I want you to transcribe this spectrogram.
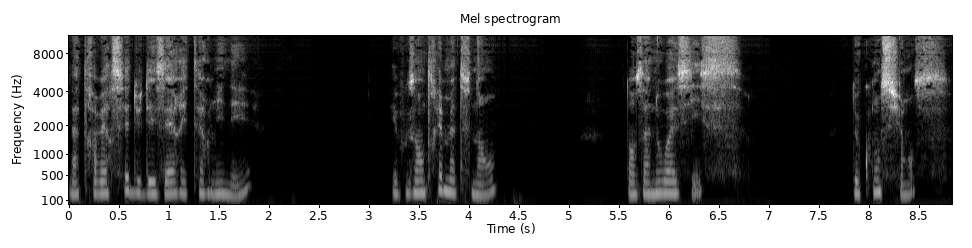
La traversée du désert est terminée et vous entrez maintenant dans un oasis de conscience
